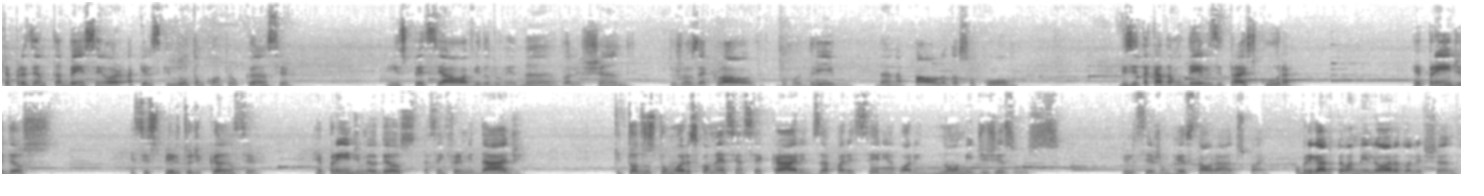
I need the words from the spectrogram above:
Te apresento também, Senhor, aqueles que lutam contra o câncer, em especial a vida do Renan, do Alexandre, do José Cláudio, do Rodrigo, da Ana Paula, da Socorro. Visita cada um deles e traz cura. Repreende, Deus, esse espírito de câncer. Repreende, meu Deus, essa enfermidade. Que todos os tumores comecem a secar e desaparecerem agora em nome de Jesus. Que eles sejam restaurados, Pai. Obrigado pela melhora do Alexandre.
